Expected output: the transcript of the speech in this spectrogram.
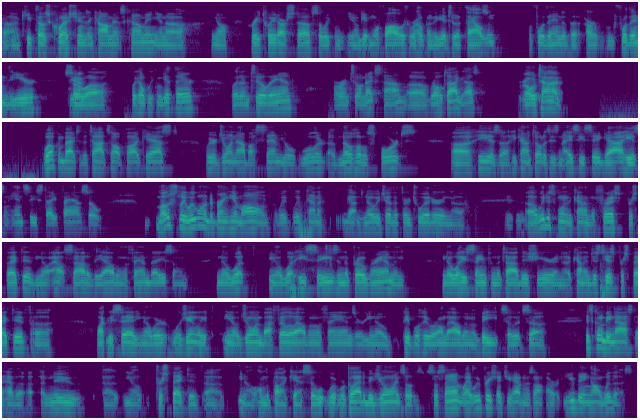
Uh, keep those questions and comments coming, and uh, you know, retweet our stuff so we can you know get more followers. We're hoping to get to a thousand before the end of the or before the end of the year. So yeah. uh, we hope we can get there. But until then, or until next time, uh, roll tide, guys. Roll tide. Welcome back to the Tide Talk podcast. We are joined now by Samuel Woolard of No Huddle Sports. Uh, he is a, he kind of told us he's an ACC guy. He is an NC State fan. So mostly we wanted to bring him on. We've we've kind of gotten to know each other through Twitter, and uh, mm-hmm. uh, we just wanted kind of a fresh perspective, you know, outside of the Alabama fan base on you know what you know what he sees in the program and you know what he's seen from the Tide this year, and uh, kind of just his perspective. Uh, like we said, you know, we're we're generally you know joined by fellow Alabama fans or you know people who are on the Alabama beat. So it's uh it's going to be nice to have a, a new uh, you know perspective uh, you know on the podcast. So we're, we're, glad to be joined. So so Sam, we appreciate you having us on or you being on with us.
